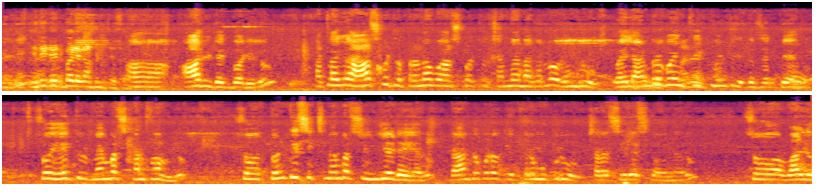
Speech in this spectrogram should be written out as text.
జరిగింది. ఆ, ఆరు డెడ్ బాడీలు అట్లాగే హాస్పిటల్ ప్రణవ్ హాస్పిటల్ చందానగర్లో రెండు వైల్ అండర్ గోయింగ్ ట్రీట్మెంట్ ఇద్దరు చనిపోయారు. So eight members confirmed so twenty six members injured అయ్యారు. దాంట్లో కూడా ఇద్దరు ముగ్గురు చాలా సీరియస్గా ఉన్నారు. సో వాళ్ళు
